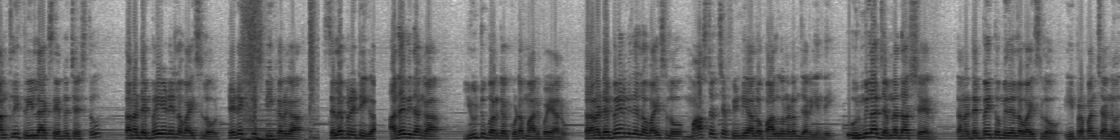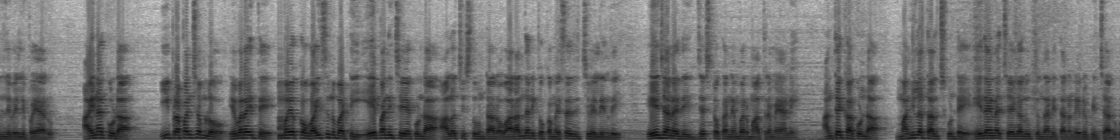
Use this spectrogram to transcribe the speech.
మంత్లీ త్రీ ల్యాక్స్ ఎర్న్ చేస్తూ తన డెబ్బై ఏడేళ్ళ వయసులో టెడెక్స్ స్పీకర్గా సెలబ్రిటీగా అదేవిధంగా యూట్యూబర్గా కూడా మారిపోయారు. తన డెబ్బై ఎనిమిదేళ్ళ వయసులో మాస్టర్ చెఫ్ ఇండియాలో పాల్గొనడం జరిగింది. ఉర్మిలా జమ్నదాస్ షేర్ తన డెబ్బై తొమ్మిదేళ్ళ వయసులో ఈ ప్రపంచాన్ని వదిలి వెళ్ళిపోయారు. అయినా కూడా ఈ ప్రపంచంలో ఎవరైతే తమ యొక్క వయసును బట్టి ఏ పని చేయకుండా ఆలోచిస్తూ ఉంటారో వారందరికీ ఒక మెసేజ్ ఇచ్చి వెళ్ళింది. ఏజ్ అనేది జస్ట్ ఒక నెంబర్ మాత్రమే అని. అంతేకాకుండా మహిళ తలుచుకుంటే ఏదైనా చేయగలుగుతుందని తను నిరూపించారు.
